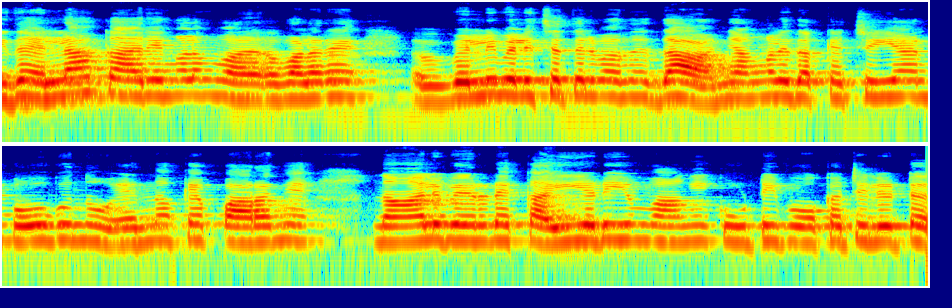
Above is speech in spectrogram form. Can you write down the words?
ഇത് എല്ലാ കാര്യങ്ങളും വളരെ വെള്ളി വെളിച്ചത്തിൽ വന്ന് ഇതാ ഞങ്ങൾ ഇതൊക്കെ ചെയ്യാൻ പോകുന്നു എന്നൊക്കെ പറഞ്ഞ് നാല് പേരുടെ കൈയടിയും വാങ്ങി കൂട്ടി പോക്കറ്റിലിട്ട്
